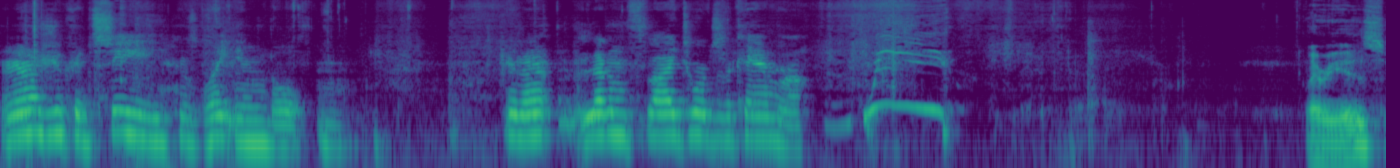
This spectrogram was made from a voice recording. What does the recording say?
And as you can see, his lightning bolt. And I let him fly towards the camera. Whee! There he is.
